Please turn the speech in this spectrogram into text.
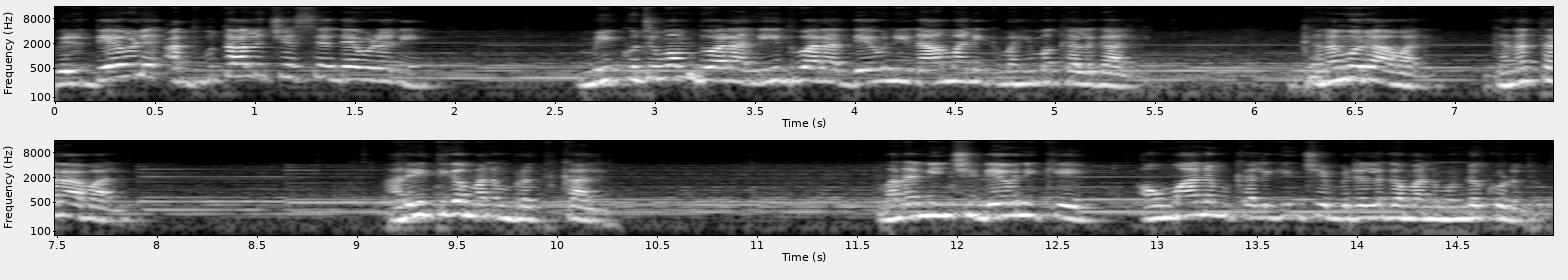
వీరు దేవుడి అద్భుతాలు చేసే దేవుడని. మీ కుటుంబం ద్వారా నీ ద్వారా దేవుని నామానికి మహిమ కలగాలి. ఘనము రావాలి ఘనత రావాలి. ఆ రీతిగా మనం బ్రతకాలి. మన నుంచి దేవునికి అవమానం కలిగించే బిడ్డలుగా మనం ఉండకూడదు.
